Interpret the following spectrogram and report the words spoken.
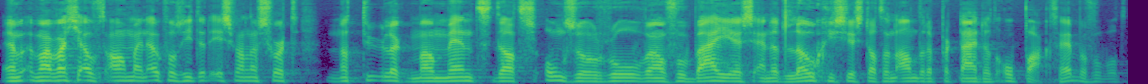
En, maar wat je over het algemeen ook wel ziet, er is wel een soort natuurlijk moment dat onze rol wel voorbij is en het logisch is dat een andere partij dat oppakt. Hè? Bijvoorbeeld,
